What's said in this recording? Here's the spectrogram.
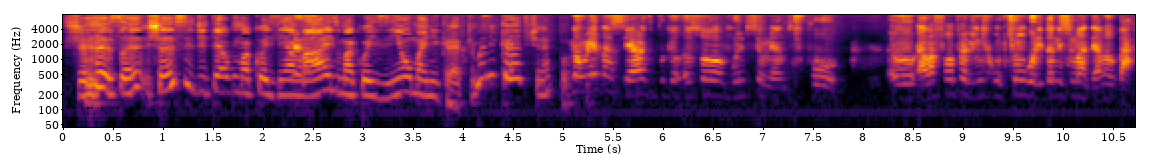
Chance, chance de ter alguma coisinha a mais, uma coisinha ou Minecraft. Minecraft, né, pô? Não ia dar certo porque eu sou muito ciumento. Tipo, eu- ela falou pra mim que tinha um guri dando em cima dela. Eu, bah.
